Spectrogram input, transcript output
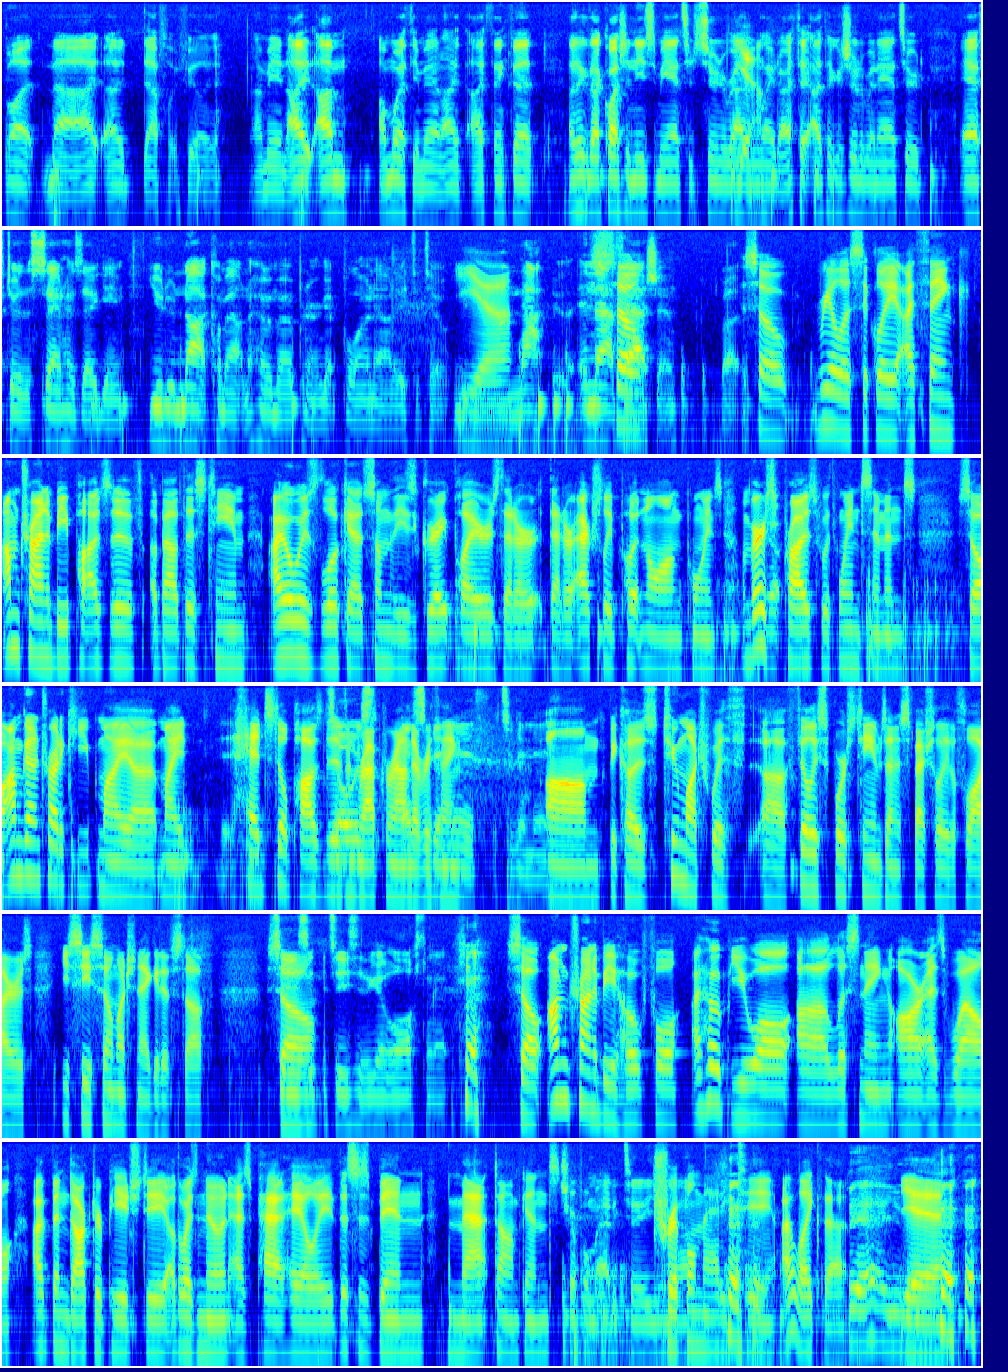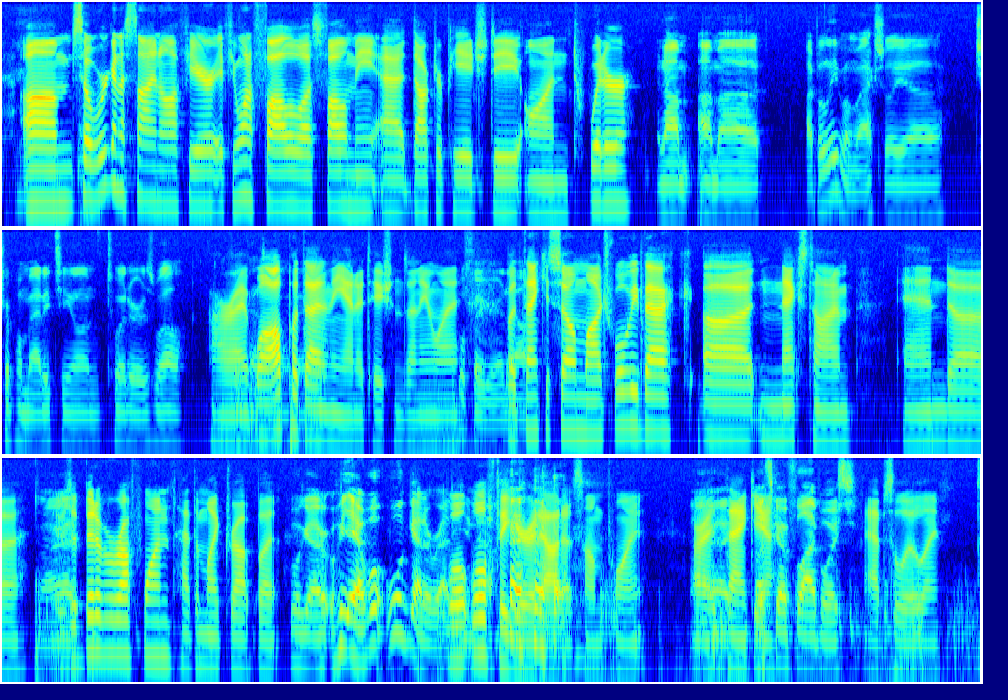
But nah, I, I definitely feel you. I mean, I I'm I'm with you, man. I, I think that I think that question needs to be answered sooner rather Yeah. than later. I think I think it should have been answered after the San Jose game. You do not come out in a home opener and get blown out eight to two. You Yeah. not in that So- fashion. But So realistically, I think I'm trying to be positive about this team. I always look at some of these great players that are that are actually putting along points. I'm very Yep. surprised with Wayne Simmonds. So I'm gonna try to keep my uh, my head still and wrapped around everything. It's a good move. Um, because too much with uh, Philly sports teams and especially the Flyers, you see so much negative stuff. It's So. easy- it's easy to get lost in it. So I'm trying to be hopeful. I hope you all uh, listening are as well. I've been Dr. PhD, otherwise known as Pat Haley. This has been Matt Tompkins. Triple Matty T. Triple know. Matty T. I like that. Yeah. You. Yeah. Um, so we're gonna sign off here. If you want to follow us, follow me at Dr. PhD on Twitter. and I'm I'm uh I believe I'm actually uh Triple Matty T on Twitter as well. All right. Well, I'll put that in the annotations anyway. We'll figure it But out. thank you so much. We'll be back uh, next time. And uh, it was a bit of a rough one. Had the mic drop, but We'll get yeah we'll we'll get it ready. we'll we'll know. figure it out at some point. All right, Alright, thank you. Let's go fly boys. Absolutely.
